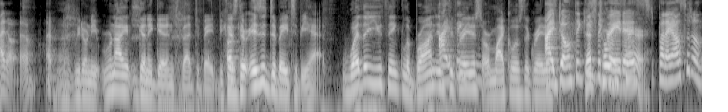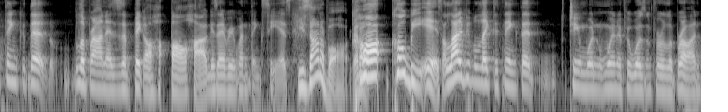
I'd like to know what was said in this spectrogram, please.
I don't know. Uh, we don't need. We're not going to get into that debate because there is a debate to be had. Whether you think LeBron is I the greatest or Michael is the greatest, I don't think that's he's the totally fair. greatest, but I also don't think that LeBron is as big a ho- ball hog as everyone thinks he is. He's not a ball hog. Co- Kobe is. A lot of people like to think that team wouldn't win if it wasn't for LeBron.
